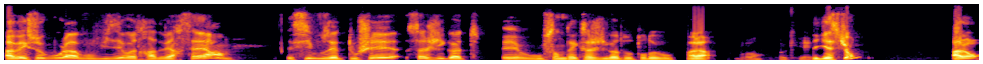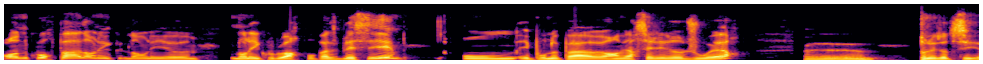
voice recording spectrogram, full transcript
Avec ce bout-là, vous visez votre adversaire et si vous êtes touché, ça gigote et vous sentez que ça gigote autour de vous. Voilà. Bon, ok. Des questions? Alors, on ne court pas dans les dans les euh, dans les couloirs pour pas se blesser, on et pour ne pas euh, renverser les autres joueurs. Euh, sur les autres, c'est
